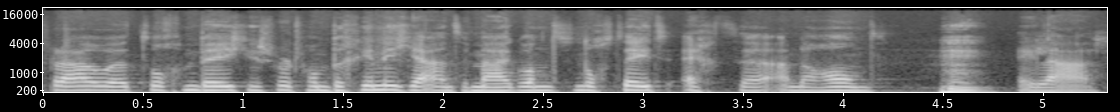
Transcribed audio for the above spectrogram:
vrouwen toch een beetje een soort van beginnetje aan te maken. Want het is nog steeds echt eh, aan de hand, Hm. helaas.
